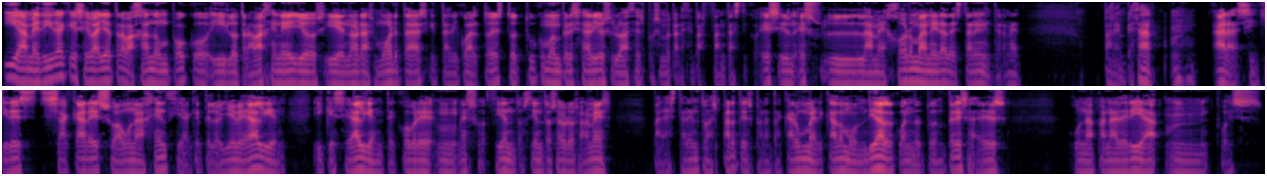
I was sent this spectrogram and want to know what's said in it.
y a medida que se vaya trabajando un poco y lo trabajen ellos y en horas muertas y tal y cual, todo esto tú como empresario si lo haces pues me parece fantástico. Es, es la mejor manera de estar en Internet. Para empezar. Ahora, si quieres sacar eso a una agencia, que te lo lleve alguien y que ese alguien te cobre mm, eso, 100, 200 euros al mes para estar en todas partes, para atacar un mercado mundial cuando tu empresa es una panadería, mm, pues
